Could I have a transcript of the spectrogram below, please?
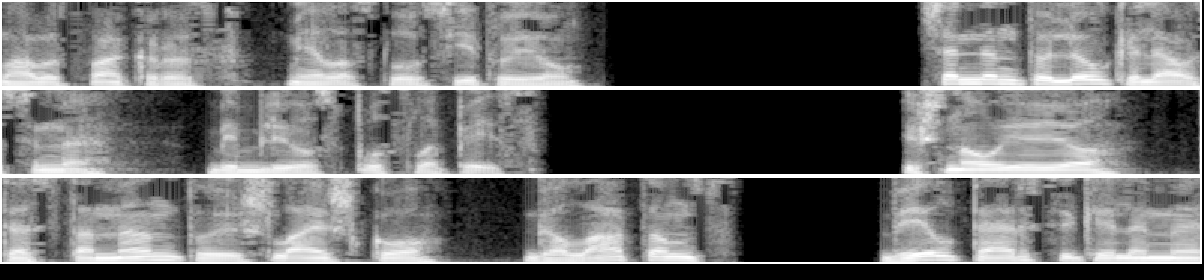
Labas vakaras, mielas klausytojų. Šiandien toliau keliausime Biblijos puslapiais. Iš naujojo testamento iš laiško Galatams vėl persikeliame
